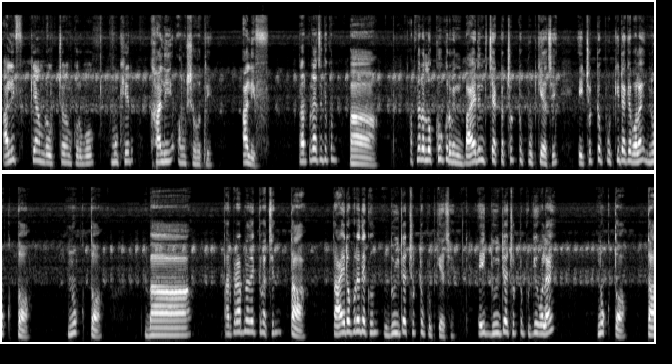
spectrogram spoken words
আলিফকে আমরা উচ্চারণ করব মুখের খালি অংশ হতে। আলিফ। তারপরে আছে দেখুন, বা। আপনারা লক্ষ্য করবেন বাইরের নিচে একটা ছোট্ট পুটকি আছে। এই ছোট্ট পুটকিটাকে বলা হয় নুক্ত। নুক্ত। বা। তারপরে আপনারা দেখতে পাচ্ছেন তা। তায়ের ওপরে দেখুন দুইটা ছোট্ট পুটকি আছে। এই দুইটা ছোট্ট পুটকি বলায় নুক্ত। তা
